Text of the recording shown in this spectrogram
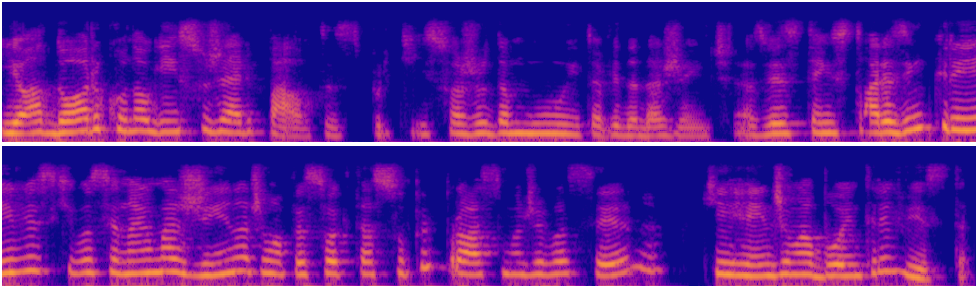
E eu adoro quando alguém sugere pautas, porque isso ajuda muito a vida da gente. né? Às vezes tem histórias incríveis que você não imagina de uma pessoa que está super próxima de você, né? Que rende uma boa entrevista.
